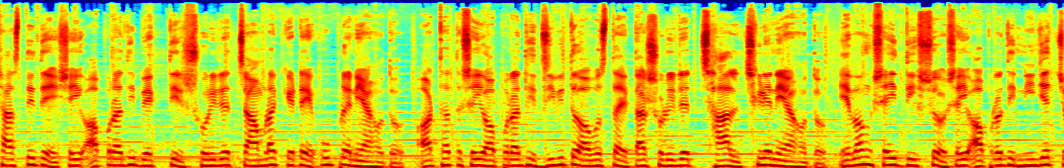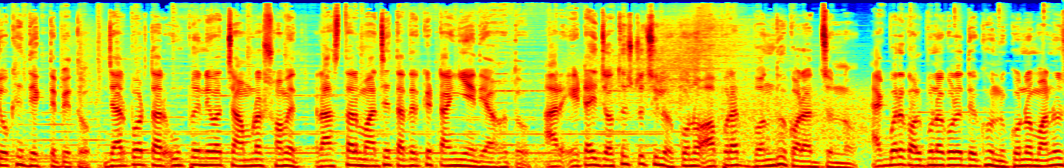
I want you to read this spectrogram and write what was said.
শাস্তিতে সেই অপরাধী ব্যক্তির শরীরের চামড়া কেটে উপড়ে নেওয়া হতো। অর্থাৎ সেই অপরাধী জীবিত অবস্থায় তার শরীরের ছাল ছিঁড়ে নেওয়া হতো এবং সেই দৃশ্য সেই অপরাধী নিজের চোখে দেখতে পেত, যার পর তার উপড়ে নেওয়া চামড়া চামড়া সমেত রাস্তার মাঝে তাদেরকে টাঙিয়ে দেওয়া হতো। আর এটাই যথেষ্ট ছিল কোনো অপরাধ বন্ধ করার জন্য। একবার কল্পনা করে দেখুন, কোনো মানুষ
